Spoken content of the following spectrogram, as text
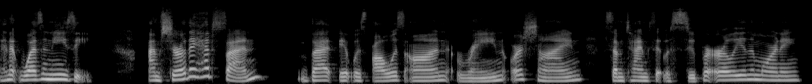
And it wasn't easy. I'm sure they had fun, but it was always on rain or shine. Sometimes it was super early in the morning,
